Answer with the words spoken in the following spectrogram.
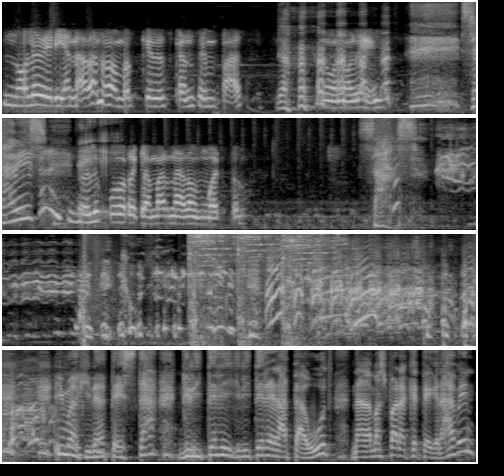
No le diría nada, nada más que descanse en paz. No, no le. ¿Sabes? No le puedo reclamar nada a un muerto. ¿Sas? Imagínate esta, grítele y grítele el ataúd, nada más para que te graben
